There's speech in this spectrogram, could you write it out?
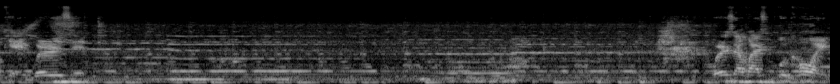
Okay, where is it? Where's that last blue coin?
